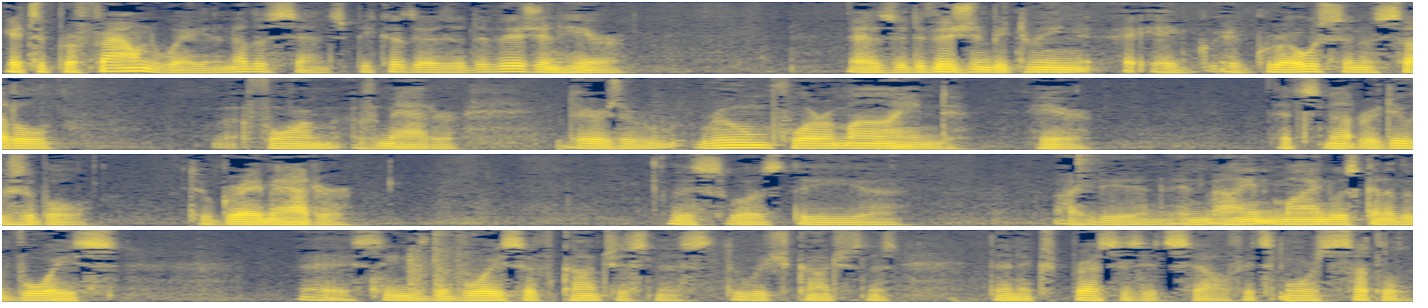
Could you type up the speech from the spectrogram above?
it's a profound way in another sense because there's a division here as a division between a, a, gross and a subtle form of matter. There's a room for a mind here that's not reducible to gray matter. This was the uh, idea, and, and mind, was kind of the voice, uh, seen as the voice of consciousness, through which consciousness then expresses itself. It's more subtle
